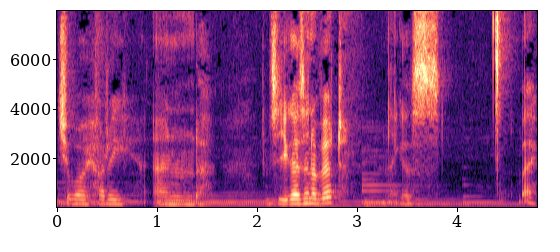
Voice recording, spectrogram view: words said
Chiboy Hari, and see you guys in a bit. I guess. Bye.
